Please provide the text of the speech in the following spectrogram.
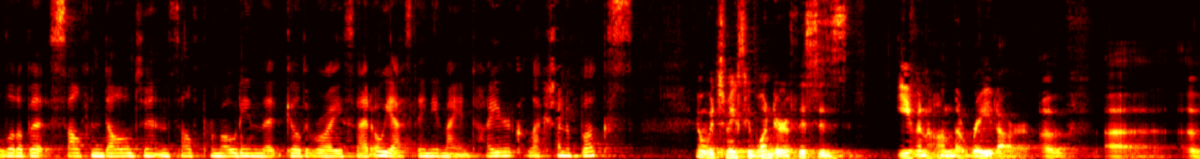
a little bit self indulgent and self promoting that Gilderoy said, oh, yes, they need my entire collection of books. And which makes me wonder if this is even on the radar of uh, of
